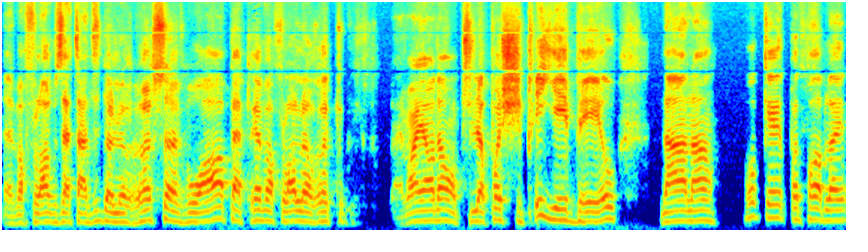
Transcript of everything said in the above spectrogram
il va falloir que vous attendiez de le recevoir, puis après, il va falloir le retourner. Ben, voyons donc, tu l'as pas shippé, il est BO. Non, non. OK, pas de problème.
